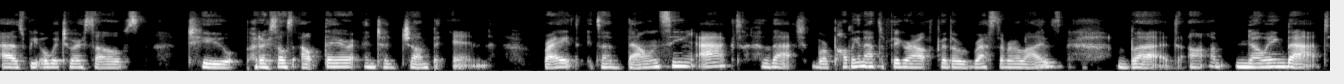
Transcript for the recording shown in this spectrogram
as we owe it to ourselves to put ourselves out there and to jump in right? It's a balancing act that we're probably going to have to figure out for the rest of our lives. But um, knowing that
